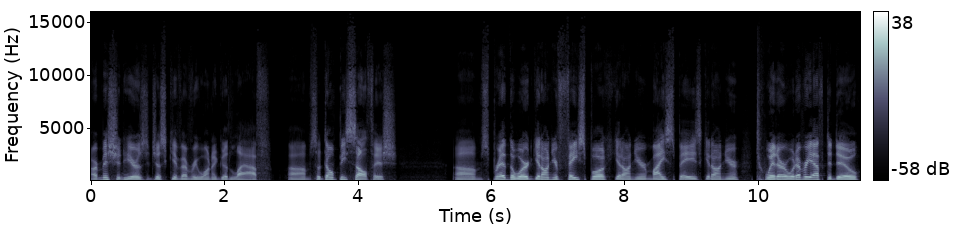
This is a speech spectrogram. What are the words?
our mission here is to just give everyone a good laugh. Um, so don't be selfish. Um, spread the word. Get on your Facebook. Get on your MySpace. Get on your Twitter. Whatever you have to do.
